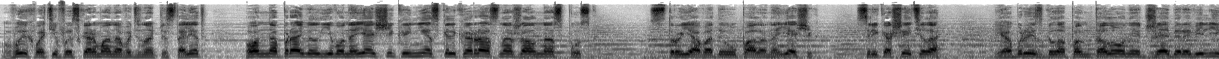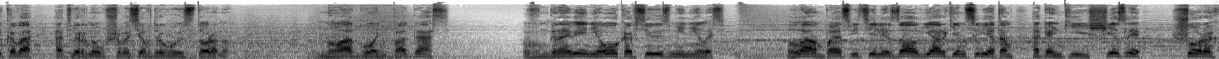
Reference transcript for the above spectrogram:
Выхватив из кармана водяной пистолет, он направил его на ящик и несколько раз нажал на спуск. Струя воды упала на ящик, срикошетила и обрызгала панталоны Джебера Великого, отвернувшегося в другую сторону. Но огонь погас. В мгновение ока все изменилось. Лампы осветили зал ярким светом, огоньки исчезли, шорох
